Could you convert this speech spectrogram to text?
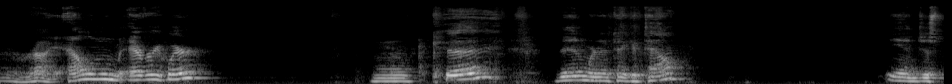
All right, alum everywhere. Okay, then we're going to take a towel and just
